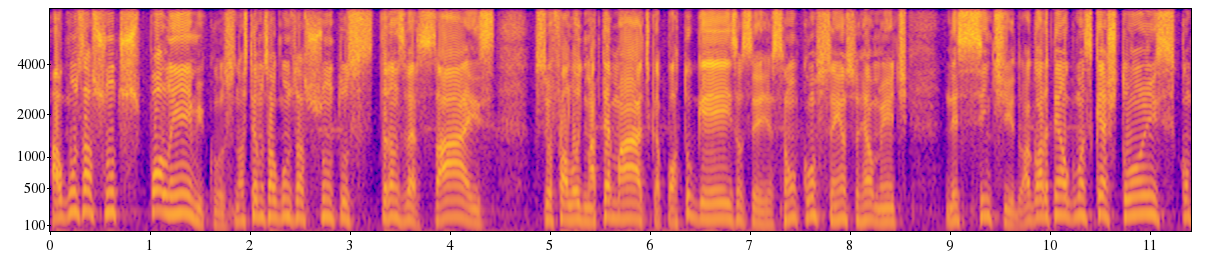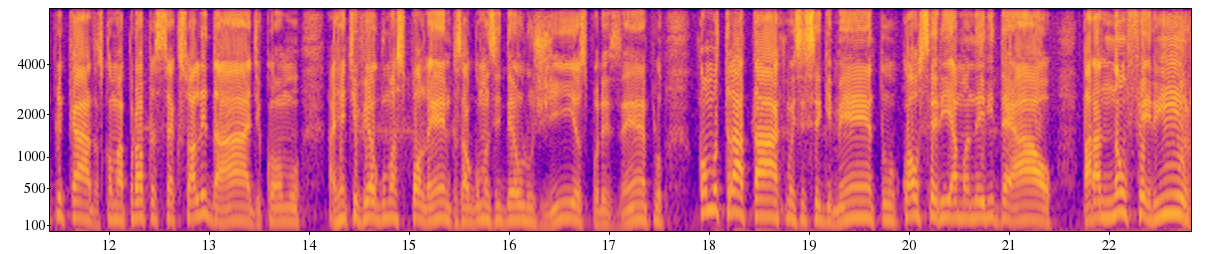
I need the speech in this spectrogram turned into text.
alguns assuntos polêmicos, nós temos alguns assuntos transversais O senhor falou de matemática, português, ou seja, são consenso realmente nesse sentido. Agora tem algumas questões complicadas, como a própria sexualidade, como a gente vê algumas polêmicas, algumas ideologias, por exemplo. Como tratar com esse segmento? Qual seria a maneira ideal para não ferir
